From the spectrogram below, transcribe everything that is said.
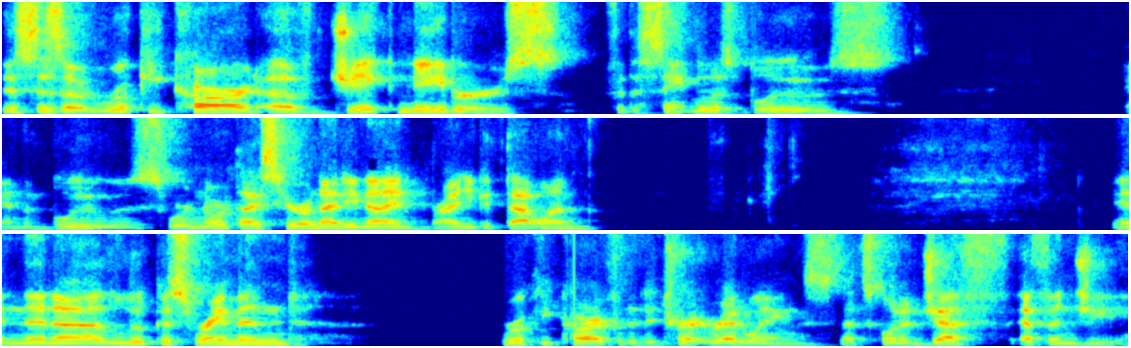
This is a rookie card of Jake Neighbors for the St. Louis Blues. And the Blues were North Ice Hero 99. Brian, you get that one. And then uh, Lucas Raymond, rookie card for the Detroit Red Wings. That's going to Jeff FNG.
